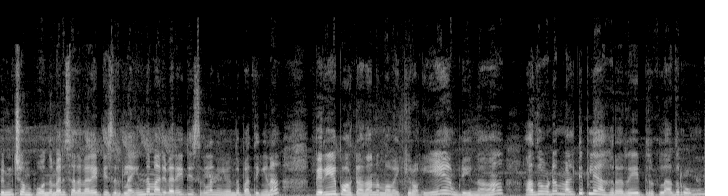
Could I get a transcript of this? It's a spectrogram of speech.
பிம்ச்சம்போ இந்த மாதிரி சில வெரைட்டிஸ் இருக்குல்ல இந்த மாதிரி வெரைட்டிஸ்க்கெலாம் நீங்கள் வந்து பார்த்தீங்கன்னா பெரிய பாட்டாக தான் நம்ம வைக்கிறோம். ஏன் அப்படின்னா அதோட மல்டிப்ளை ஆகிற ரேட் இருக்குல்ல அது ரொம்ப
